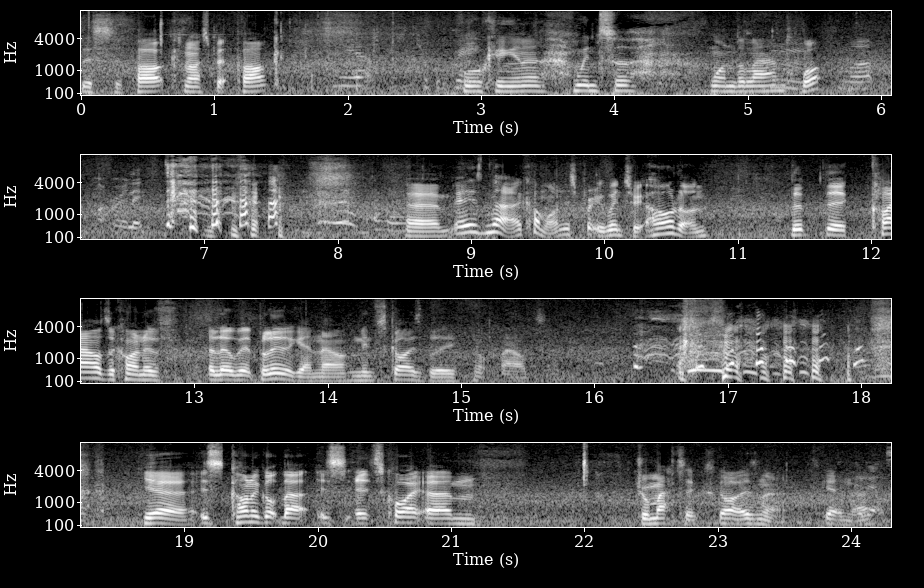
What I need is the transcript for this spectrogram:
This is a park. Nice bit of park. Yeah. Walking in a winter wonderland. What? Well, not really. Um, it is no, come on, it's pretty wintry. Hold on, the the clouds are kind of a little bit blue again now. I mean, the sky's blue, not clouds. yeah, it's kind of got that. It's it's quite um, dramatic sky, isn't it? It's getting there. there. is.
